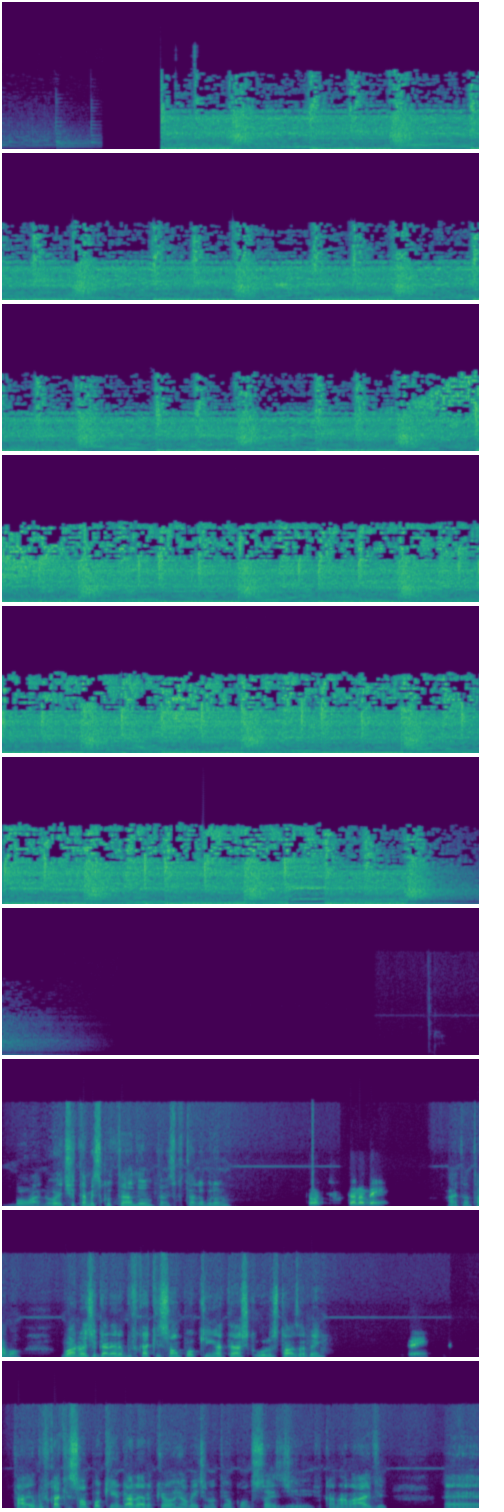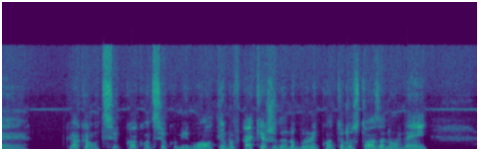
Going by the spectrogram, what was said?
Boa noite. Tá me escutando? Tá me escutando, Bruno? Tô te escutando bem. Ah, então tá bom. Boa noite, galera. Eu vou ficar aqui só um pouquinho até acho que o Lustosa vem? Vem. Tá, eu vou ficar aqui só um pouquinho, galera, porque eu realmente não tenho condições de ficar na live. É, o que aconteceu, que aconteceu comigo ontem. Eu vou ficar aqui ajudando o Bruno enquanto o Lustosa não vem.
